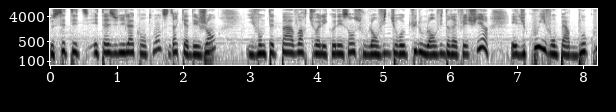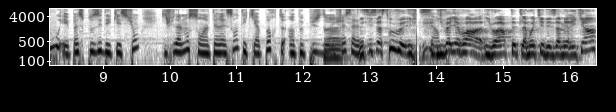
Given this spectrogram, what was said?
de cet Ét- États-Unis-là qu'on te montre. C'est-à-dire qu'il y a des gens, ils vont peut-être pas avoir, tu vois, les connaissances ou l'envie du recul ou l'envie de réfléchir. Et du coup, ils vont perdre beaucoup et pas se poser des questions qui finalement sont intéressantes et qui apportent un peu plus de richesse à la Mais si ça se trouve, il, va y avoir, il va y avoir peut-être la moitié des Américains,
